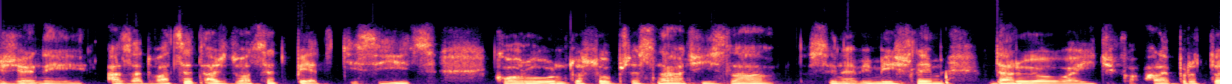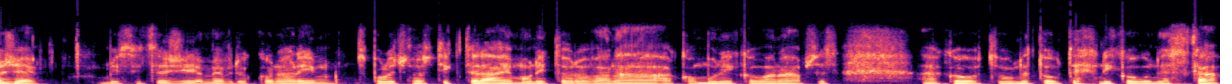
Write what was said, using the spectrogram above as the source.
ženy a za 20 až 25 tisíc korun, to jsou přesná čísla, to si nevymýšlím, darujou vajíčko. Ale protože my sice žijeme v dokonalém společnosti, která je monitorovaná a komunikovaná přes jako touhletou technikou dneska,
